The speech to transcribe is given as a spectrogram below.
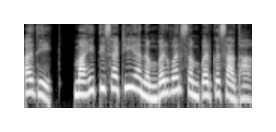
अधिक माहितीसाठी या नंबरवर संपर्क साधा.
